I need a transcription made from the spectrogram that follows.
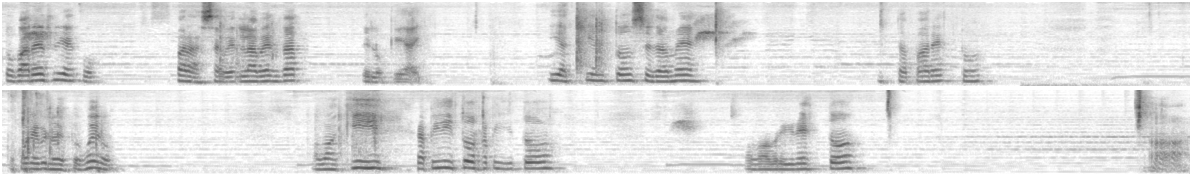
tomar el riesgo para saber la verdad de lo que hay. Y aquí entonces dame tapar esto. Ponerlo después. Bueno, vamos aquí, rapidito, rapidito. Vamos a abrir esto. Ah.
